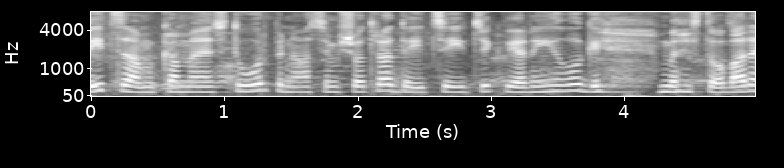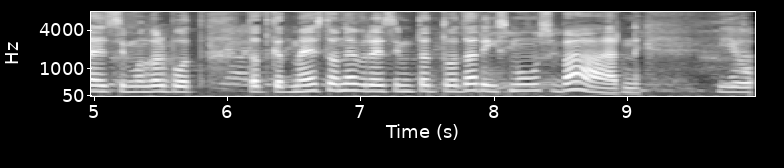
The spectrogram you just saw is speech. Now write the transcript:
ticam, ka mēs turpināsim šo tradīciju, cik vien ilgi mēs to varēsim. Un varbūt tad, kad mēs to nevarēsim, tad to darīs mūsu bērni. Jo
